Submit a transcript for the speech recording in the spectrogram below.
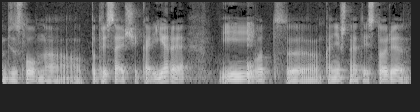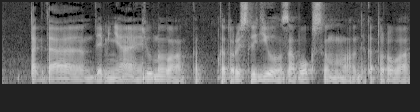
безусловно, потрясающей карьеры. И вот, э, конечно, эта история тогда для меня, юного, который следил за боксом, для которого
